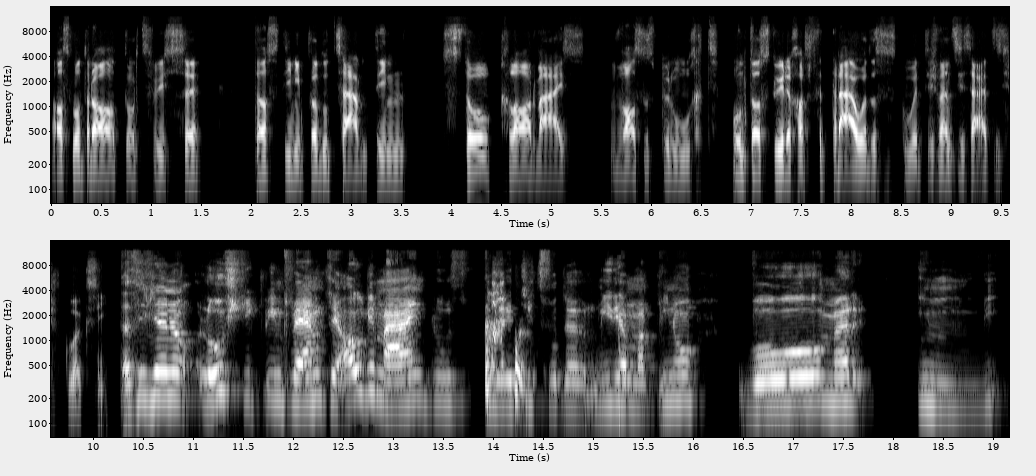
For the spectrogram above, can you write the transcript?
als Moderator zu wissen, dass deine Produzentin so klar weiß, was es braucht und dass du ihr kannst vertrauen, dass es gut ist, wenn sie sagt, es ist gut gewesen. Das ist ja noch lustig beim Fernsehen allgemein. Du redest jetzt von der Miriam Martino, wo man im,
